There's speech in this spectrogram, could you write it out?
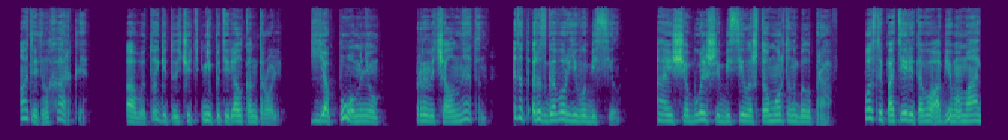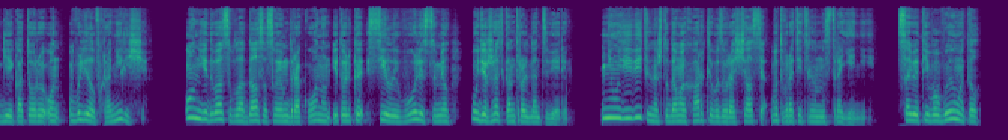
— ответил Хартли. «А в итоге ты чуть не потерял контроль». «Я помню», — прорычал Нетан. Этот разговор его бесил. А еще больше бесило, что Мортон был прав. После потери того объема магии, которую он влил в хранилище, он едва совладал со своим драконом и только силой воли сумел удержать контроль над зверем. Неудивительно, что домой Хартли возвращался в отвратительном настроении. Совет его вымотал,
